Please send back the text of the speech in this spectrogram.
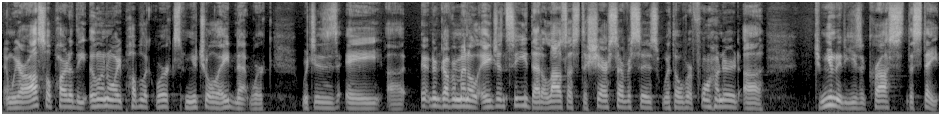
and we are also part of the Illinois Public Works Mutual Aid Network, which is a uh, intergovernmental agency that allows us to share services with over 400 uh, communities across the state.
